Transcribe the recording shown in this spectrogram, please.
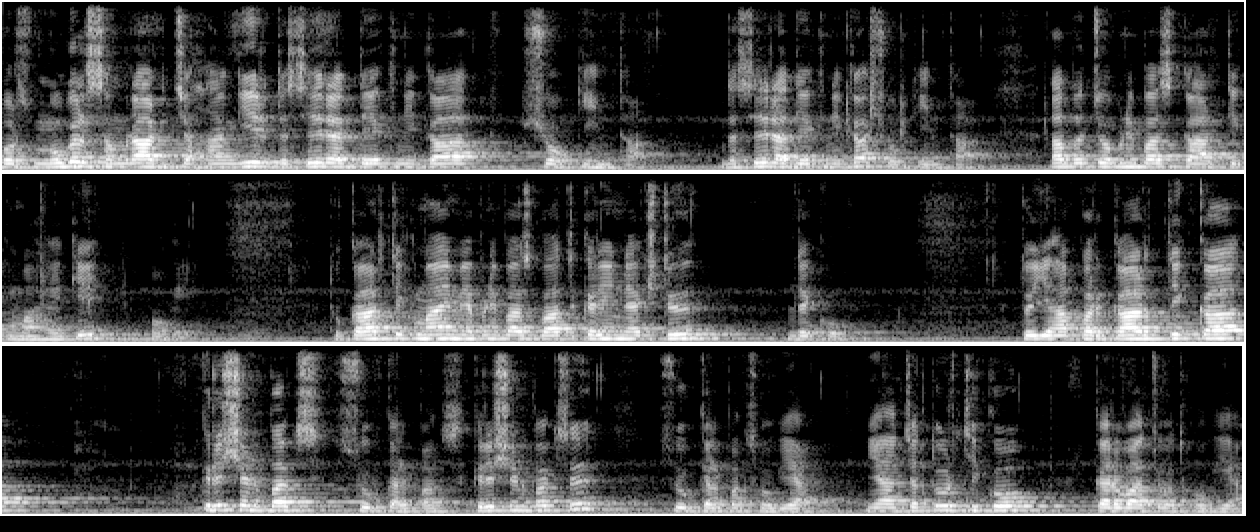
और मुगल सम्राट जहांगीर दशहरा देखने का शौकीन था। दशहरा देखने का शौकीन था। अब बच्चों, अपने पास कार्तिक माह के हो गए। तो कार्तिक माह में अपने पास बात करें नेक्स्ट। देखो तो यहाँ पर कार्तिक का कृष्ण पक्ष, शुक्ल पक्ष। कृष्ण पक्ष, शुक्ल पक्ष हो गया। यहाँ चतुर्थी को करवा चौथ हो गया।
